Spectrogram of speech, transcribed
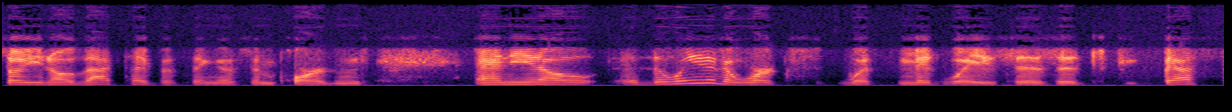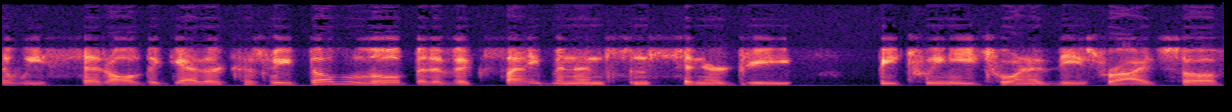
So, you know, that type of thing is important. And, you know, the way that it works with Midways is it's best that we sit all together because we build a little bit of excitement and some synergy between each one of these rides. So if,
